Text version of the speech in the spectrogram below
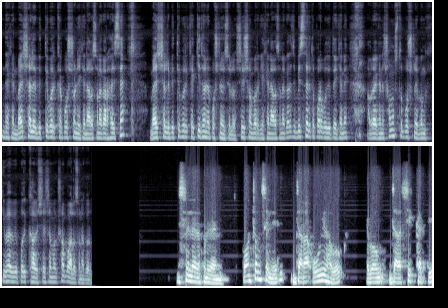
দেখেন, বাইশ সালের বৃত্তি পরীক্ষার প্রশ্ন নিয়ে এখানে আলোচনা করা হয়েছে। বাইশ সালের বৃত্তি পরীক্ষা কী ধরনের প্রশ্ন হয়েছিল সেই সম্পর্কে এখানে আলোচনা করা হয়েছে। বিস্তারিত পরবর্তীতে এখানে আমরা এখানে সমস্ত প্রশ্ন এবং কীভাবে পরীক্ষা হবে সেই সম্পর্কে সব আলোচনা করব। পঞ্চম শ্রেণির যারা অভিভাবক এবং যারা শিক্ষার্থী,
